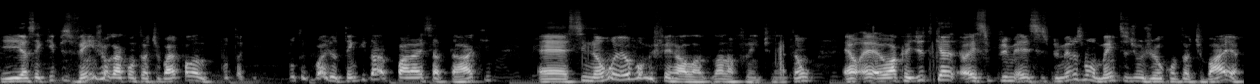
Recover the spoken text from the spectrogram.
E as equipes vêm jogar contra o Atibaia falando, puta que, puta que pariu, tem que dar, parar esse ataque, é, senão eu vou me ferrar lá, lá na frente, né? Então, é, é, eu acredito que esse, esses primeiros momentos de um jogo contra o Atibaia,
